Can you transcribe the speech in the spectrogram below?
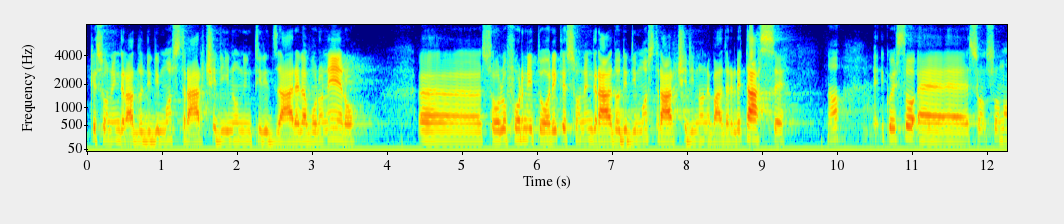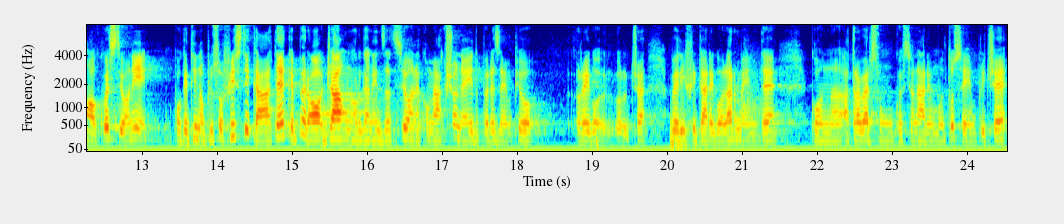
che sono in grado di dimostrarci di non utilizzare lavoro nero, eh, solo fornitori che sono in grado di dimostrarci di non evadere le tasse. No? Queste so, sono questioni un pochettino più sofisticate che però già un'organizzazione come ActionAid per esempio rego cioè, verifica regolarmente con, attraverso un questionario molto semplice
